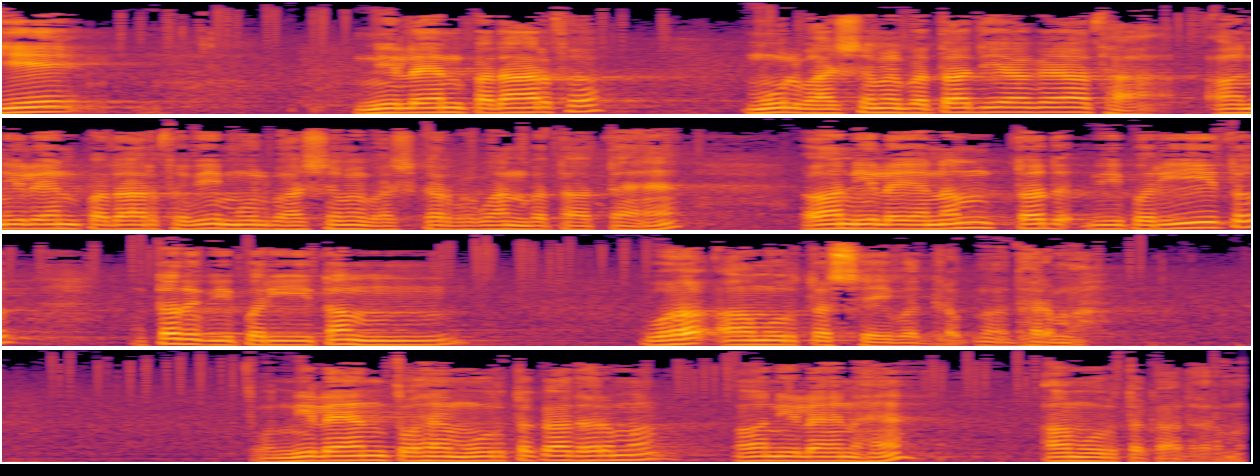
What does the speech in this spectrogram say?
ये निलयन पदार्थ मूल भाष्य में बता दिया गया था। अनिलयन पदार्थ भी मूल भाष्य में भाष्कर भगवान बताते हैं। अनिलयनम तद विपरीत, तद विपरीतम। वह अमूर्त से धर्म। तो निलयन तो है मूर्त का धर्म, अनिलयन है अमूर्त का धर्म।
